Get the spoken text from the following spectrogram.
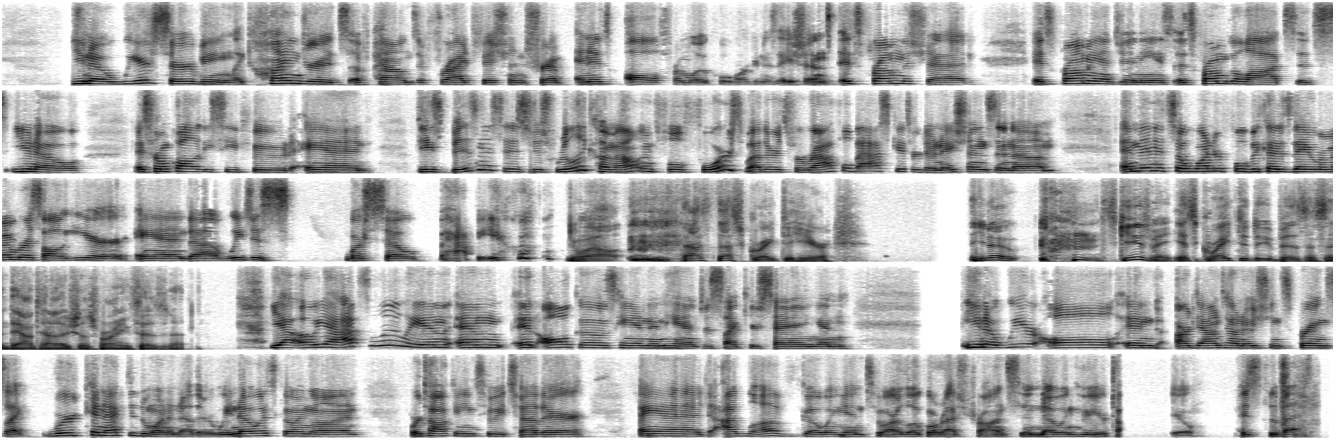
you know, we're serving like hundreds of pounds of fried fish and shrimp, and it's all from local organizations. It's from the Shed, it's from Aunt Jenny's, it's from Galatz, it's, you know, it's from Quality Seafood. And these businesses just really come out in full force, whether it's for raffle baskets or donations. And, um, and then it's so wonderful because they remember us all year. And uh, we just, we're so happy. well, that's that's great to hear. You know, excuse me. It's great to do business in downtown Ocean Springs, isn't it? Yeah. Oh, yeah. Absolutely. And and it all goes hand in hand, just like you're saying. And you know, we're all in our downtown Ocean Springs. Like we're connected to one another. We know what's going on. We're talking to each other. And I love going into our local restaurants and knowing who you're talking to. It's the best.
